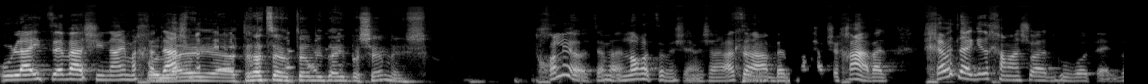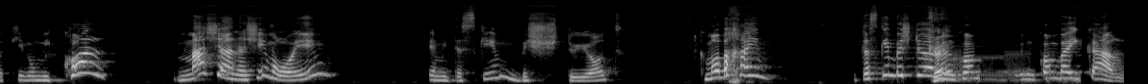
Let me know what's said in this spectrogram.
אולי צבע השיניים החדש מטעה. אולי את רצה יותר מדי בשמש. יכול להיות, אבל אני לא רצה בשמש, אני רצה כן. בחשיכה, אבל חייבת להגיד לך משהו על התגובות האלה. זה כאילו מכל מה שאנשים רואים, הם מתעסקים בשטויות, כמו בחיים. מתעסקים בשטויות כן. במקום, במקום בעיקר.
